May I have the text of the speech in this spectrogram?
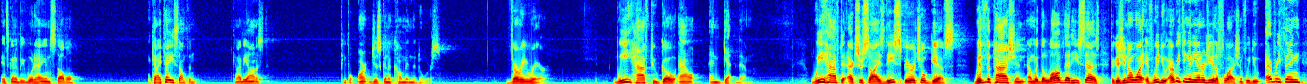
it's going to be wood, hay, and stubble can I tell you something? Can I be honest? People aren't just going to come in the doors. Very rare. We have to go out and get them. We have to exercise these spiritual gifts with the passion and with the love that he says. Because you know what? If we do everything in the energy of the flesh, and if we do everything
